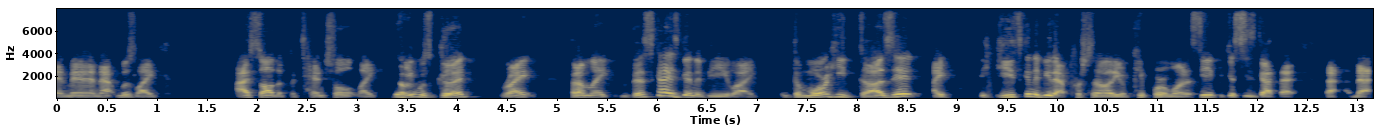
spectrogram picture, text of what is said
and man, that was like, I saw the potential. Like yep. it was good, right? But I'm like, this guy's gonna be like, the more he does it, I he's gonna be that personality where people want to see it because he's got that that that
